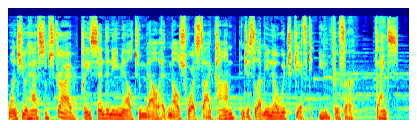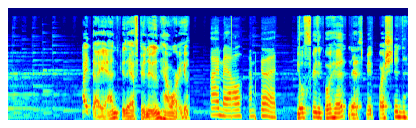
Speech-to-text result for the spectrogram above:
Once you have subscribed, please send an email to mel at melschwartz.com and just let me know which gift you'd prefer. Thanks. Hi, Diane. Good afternoon. How are you? Hi, Mel. I'm good. Feel free to go ahead and ask me a question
